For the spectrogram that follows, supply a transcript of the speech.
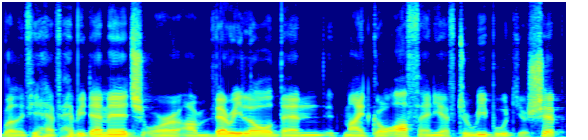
well if you have heavy damage or are very low then it might go off and you have to reboot your ship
